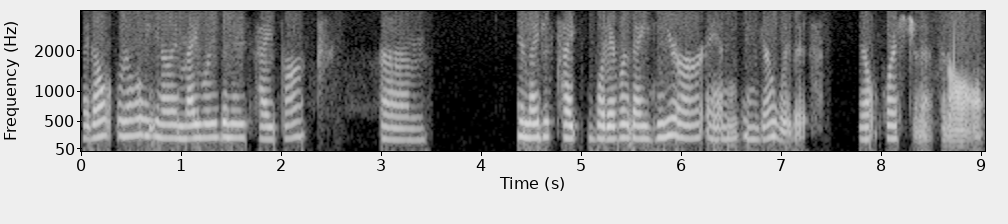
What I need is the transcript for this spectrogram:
They don't really, you know, they may read the newspaper. Um, and they just take whatever they hear and and go with it. They don't question it at all.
